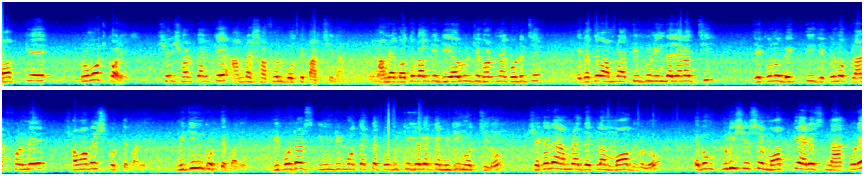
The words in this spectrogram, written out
মবকে প্রমোট করে, সেই সরকারকে আমরা সফল বলতে পারছি না। আমরা গতকালকে ডিআউরুর যে ঘটনা ঘটেছে, এটাতেও আমরা তীব্র নিন্দা জানাচ্ছি, যে কোনো ব্যক্তি যে কোনো প্ল্যাটফর্মে সমাবেশ করতে পারে, মিটিং করতে পারে। রিপোর্টার্স ইউনিটির মতো একটা পবিত্র জায়গায় একটা মিটিং হচ্ছিল সেখানে আমরা দেখলাম মব হলো এবং পুলিশ এসে মবকে অ্যারেস্ট না করে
